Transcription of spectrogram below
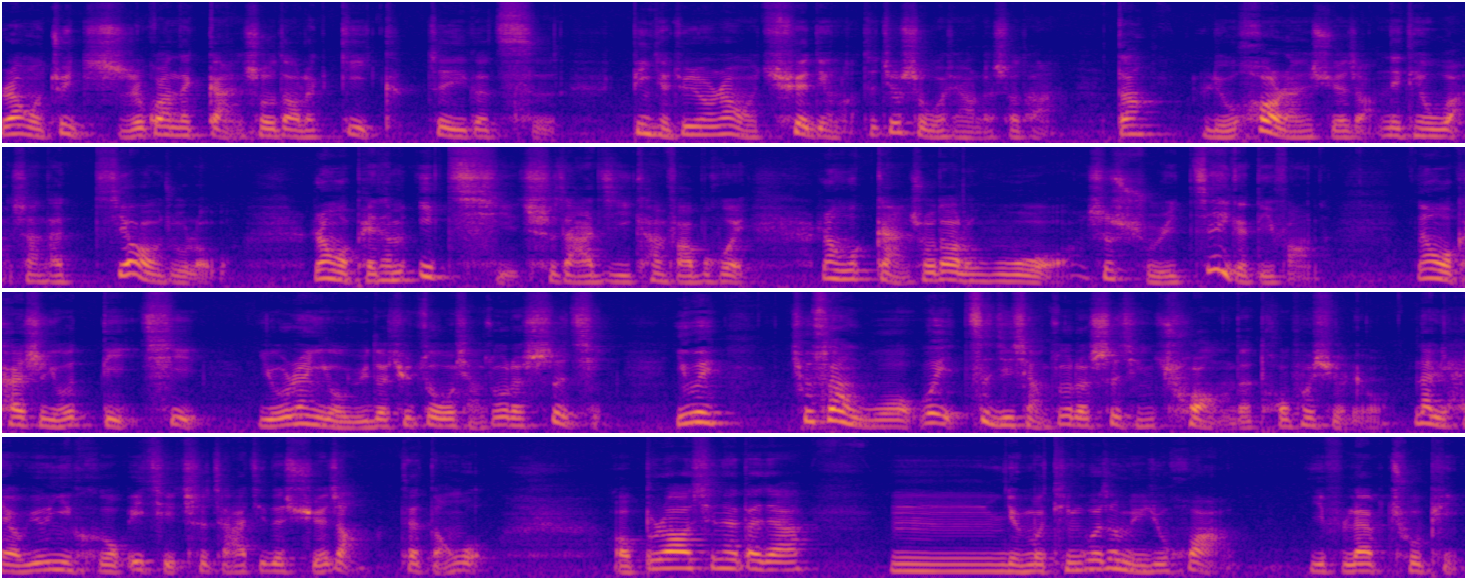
让我最直观的感受到了 “geek” 这一个词，并且最终让我确定了这就是我想要的社团。当刘浩然学长那天晚上他叫住了我，让我陪他们一起吃炸鸡、看发布会，让我感受到了我是属于这个地方的。那我开始有底气、游刃有余的去做我想做的事情。因为就算我为自己想做的事情闯得头破血流，那里还有愿意和我一起吃炸鸡的学长在等我。哦，不知道现在大家，嗯，有没有听过这么一句话？If Lab 出品，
